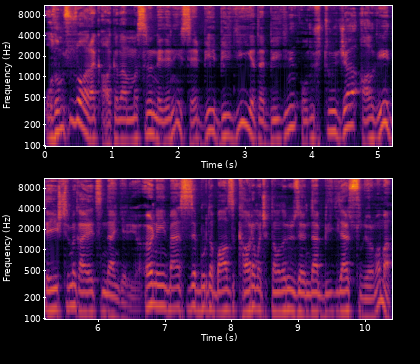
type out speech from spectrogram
Olumsuz olarak algılanmasının nedeni ise bir bilgiyi ya da bilginin oluşturacağı algıyı değiştirme gayretinden geliyor. Örneğin ben size burada bazı kavram açıklamaları üzerinden bilgiler sunuyorum ama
